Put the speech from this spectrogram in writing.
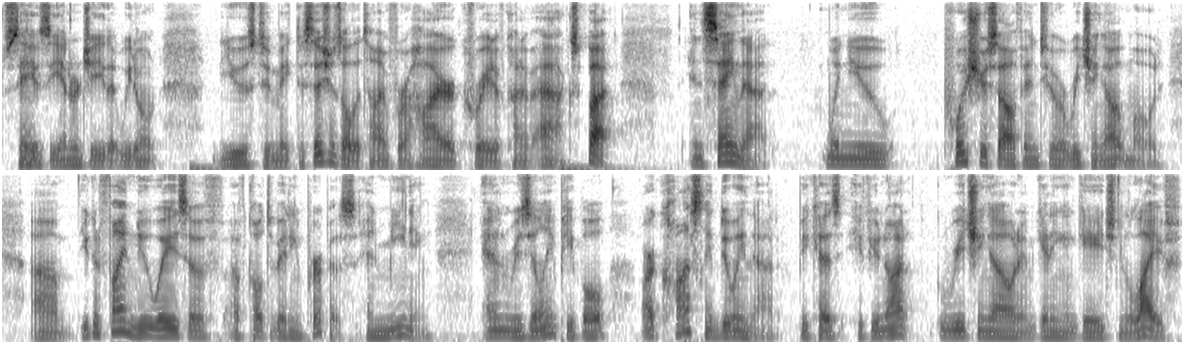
saves the energy that we don't use to make decisions all the time for a higher creative kind of acts. But in saying that, when you push yourself into a reaching out mode, um, you can find new ways of, of cultivating purpose and meaning. And resilient people are constantly doing that because if you're not reaching out and getting engaged in life,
